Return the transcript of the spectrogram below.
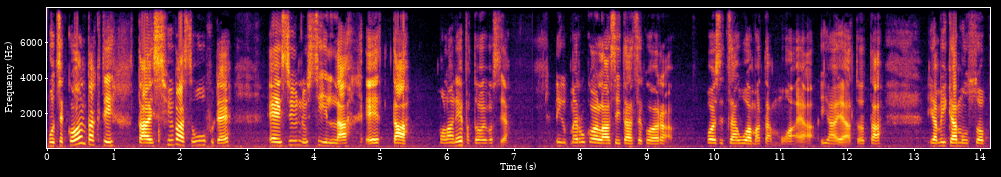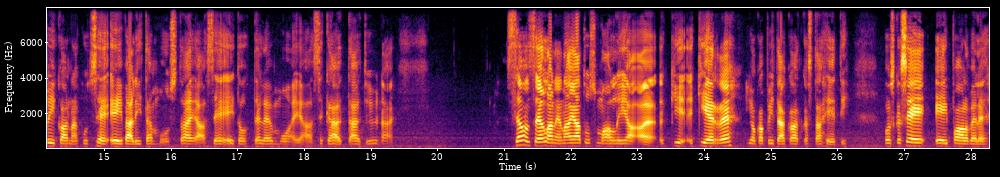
Mutta se kontakti tai hyvä suhde ei synny sillä, että me ollaan epätoivoisia. Niin me rukoillaan sitä, että se koira voisit sä huomata mua ja, ja, ja, tota, ja mikä musta on vikana, kun se ei välitä musta ja se ei tottele mua ja se käyttäytyy näin. Se on sellainen ajatusmalli ja kierre, joka pitää katkaista heti, koska se ei palvele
